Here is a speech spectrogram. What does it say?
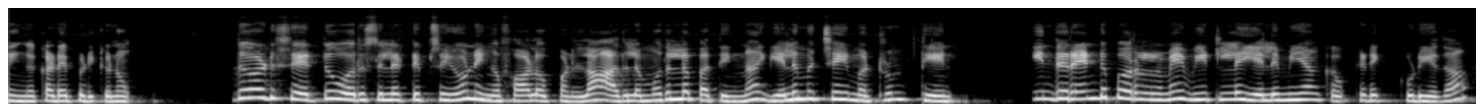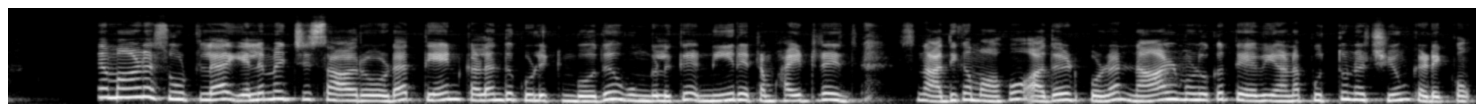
நீங்கள் கடைப்பிடிக்கணும் அதோடு சேர்த்து ஒரு சில டிப்ஸையும் நீங்கள் ஃபாலோ பண்ணலாம். அதில் முதல்ல பார்த்தீங்கன்னா எலுமிச்சை மற்றும் தேன். இந்த ரெண்டு பொருளுமே வீட்டில் எளிமையாக க- கிடைக்கக்கூடியதான் மிதமான சூட்டில் எலுமிச்சை சாரோட தேன் கலந்து குளிக்கும்போது உங்களுக்கு நீரேற்றம் ஹைட்ரேஷன் அதிகமாகும். அதே போல் நாள் முழுக்க தேவையான புத்துணர்ச்சியும் கிடைக்கும்.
